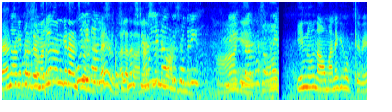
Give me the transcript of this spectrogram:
ಡ್ಯಾನ್ಸ್ಗೆ ಕರೆದ್ರೆ ಮಾತ್ರ ನನಗೆ ಡ್ಯಾನ್ಸ್ ಬರುದಿಲ್ಲ ಹೇಳು. ಅಲ್ಲ? ಹಾಗೆ. ಇನ್ನು ನಾವು ಮನೆಗೆ ಹೋಗ್ತೇವೆ.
